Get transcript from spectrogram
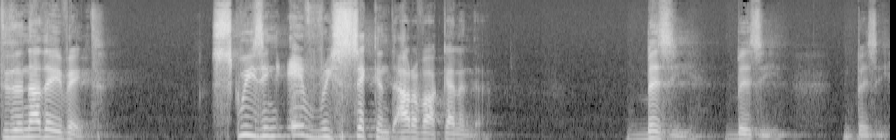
to another event, squeezing every second out of our calendar. Busy, busy, busy.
